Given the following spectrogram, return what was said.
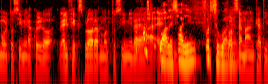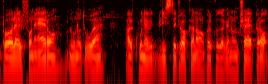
molto simile a quello Elfi Explorer molto simile forse a uguale, Elfi. sai? Forse uguale. Forse manca tipo l'elfo nero, l'1-2. Alcune liste giocano qualcosa che non c'è, però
